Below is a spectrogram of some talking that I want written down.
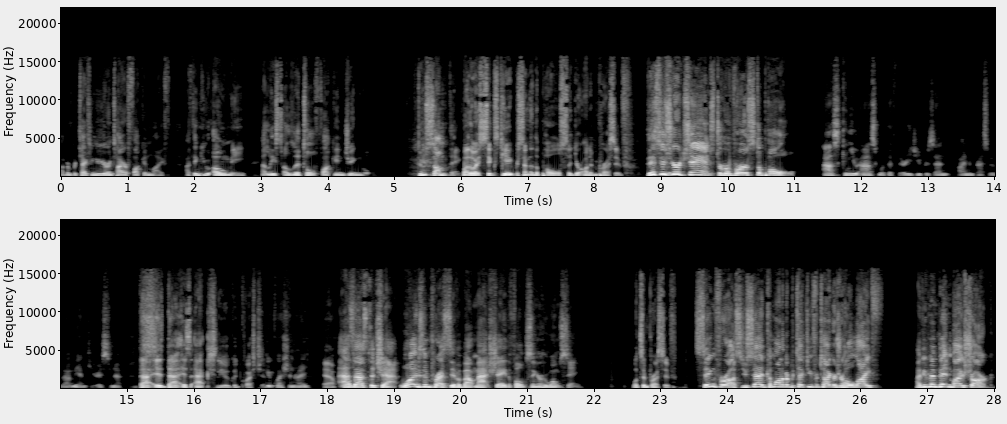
I've been protecting you your entire fucking life. I think you owe me at least a little fucking jingle. Do something. By the way, sixty-eight percent of the polls said you're unimpressive. This is your chance to reverse the poll. Ask. Can you ask what the thirty-two percent find impressive about me? I'm curious to know. That is that is actually a good question. Good question, right? Yeah. As Well done. asked the chat, what is impressive about Matt Shea, the folk singer who won't sing? What's impressive? Sing for us. You said, come on, I've been protecting you for tigers your whole life. Have you been bitten by a shark?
